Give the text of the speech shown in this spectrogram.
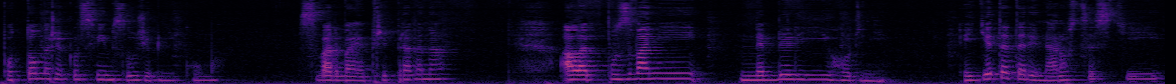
Potom řekl svým služebníkům, svatba je připravena, ale pozvaní nebyli hodní. Jděte tedy na rozcestí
